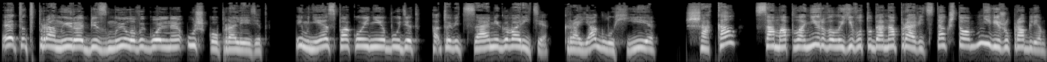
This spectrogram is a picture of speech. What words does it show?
Этот проныра без мыла в игольное ушко пролезет. И мне спокойнее будет, а то ведь сами говорите, края глухие. Шакал? Сама планировала его туда направить, так что не вижу проблем.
